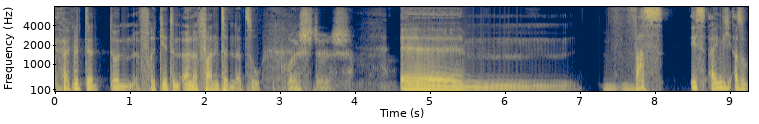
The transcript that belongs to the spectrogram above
mit den frittierten Elefanten dazu. Richtig. Ähm, was ist eigentlich, also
